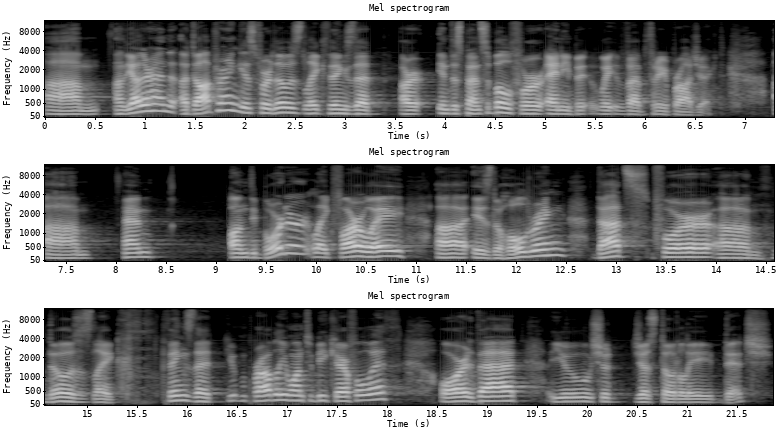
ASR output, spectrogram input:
Um, on the other hand, adopt ring is for those like things that are indispensable for any Web3 project. Um, and on the border, like far away, uh, is the hold ring. That's for um, those like things that you probably want to be careful with or that you should just totally ditch.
